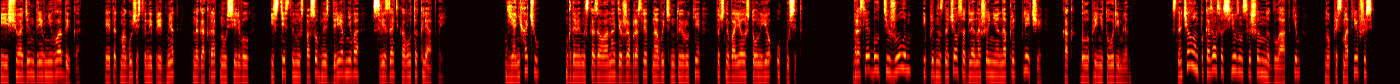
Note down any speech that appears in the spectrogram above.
и еще один древний владыка, и этот могущественный предмет многократно усиливал естественную способность древнего связать кого-то клятвой. «Я не хочу», — мгновенно сказала она, держа браслет на вытянутой руке, точно боялась, что он ее укусит. Браслет был тяжелым и предназначался для ношения на предплечье, как было принято у римлян. Сначала он показался Сьюзан совершенно гладким, но, присмотревшись,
